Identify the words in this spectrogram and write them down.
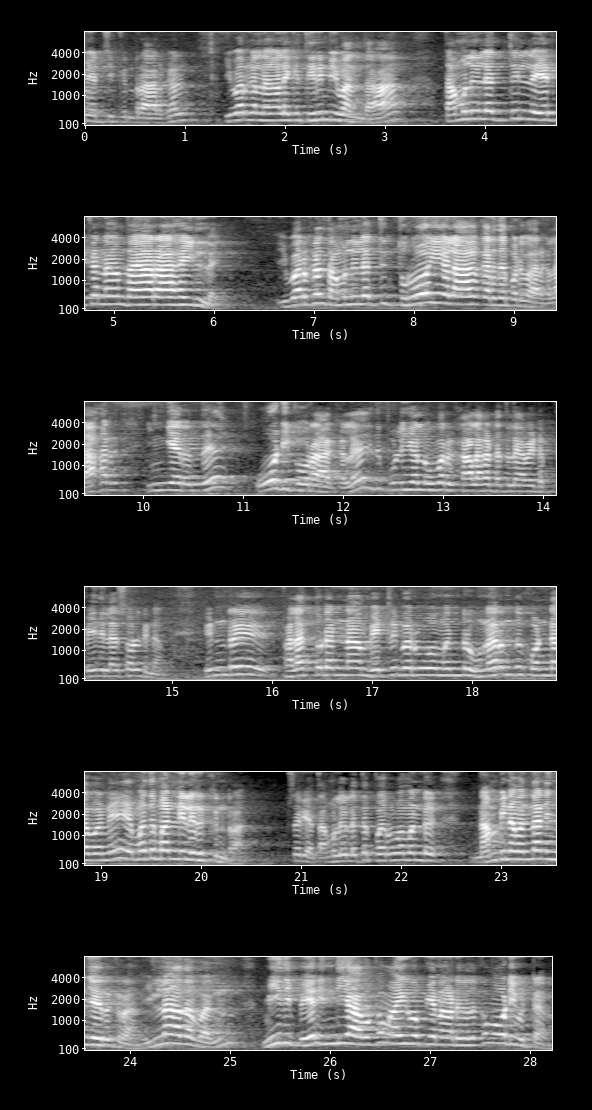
முயற்சிக்கின்றார்கள். இவர்கள் நாளைக்கு திரும்பி வந்தால் தமிழீழத்தில் ஏற்க நாம் தயாராக இல்லை. இவர்கள் தமிழீழத்தின் துரோகிகளாக கருதப்படுவார்கள். ஆக இங்கேருந்து ஓடி போகிற ஆக்களை இது புலிகள் ஒவ்வொரு காலகட்டத்தில் அவையிட்ட இதில் சொல்லினோம். இன்று பலத்துடன் நாம் வெற்றி பெறுவோம் என்று உணர்ந்து கொண்டவனே எமது மண்ணில் இருக்கின்றான். சரியா? தமிழீழத்தை பெறுவோம் என்று நம்பினவன் தான் இங்கே இருக்கிறான். இல்லாதவன் மீதி பேர் இந்தியாவுக்கும் ஐரோப்பிய நாடுகளுக்கும் ஓடிவிட்டான்.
